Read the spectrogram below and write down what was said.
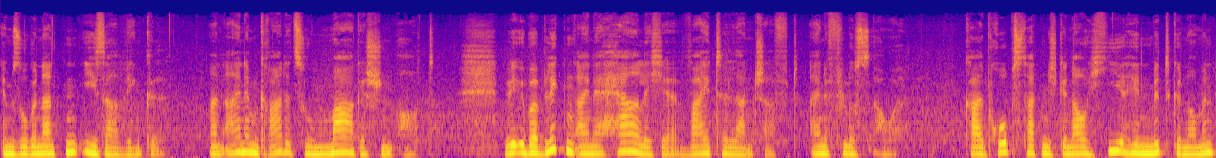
im sogenannten Isarwinkel, an einem geradezu magischen Ort. Wir überblicken eine herrliche, weite Landschaft, eine Flussaue. Karl Probst hat mich genau hierhin mitgenommen,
